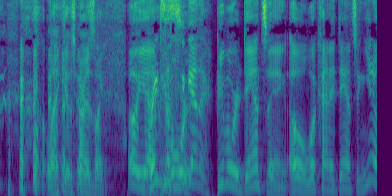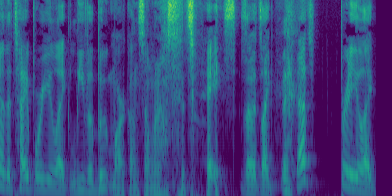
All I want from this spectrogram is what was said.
like as far as like, oh yeah, Brings people us were, together. People were dancing. Oh, what kind of dancing? You know, the type where you like leave a boot mark on someone else's face. So it's like that's pretty like.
